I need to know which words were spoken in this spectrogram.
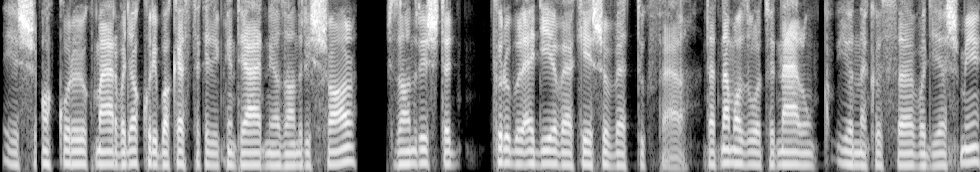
és akkor ők már, vagy akkoriban kezdtek egyébként járni az Andrissal, és az Andrist egy körülbelül egy évvel később vettük fel. Tehát nem az volt, hogy nálunk jönnek össze, vagy ilyesmi,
